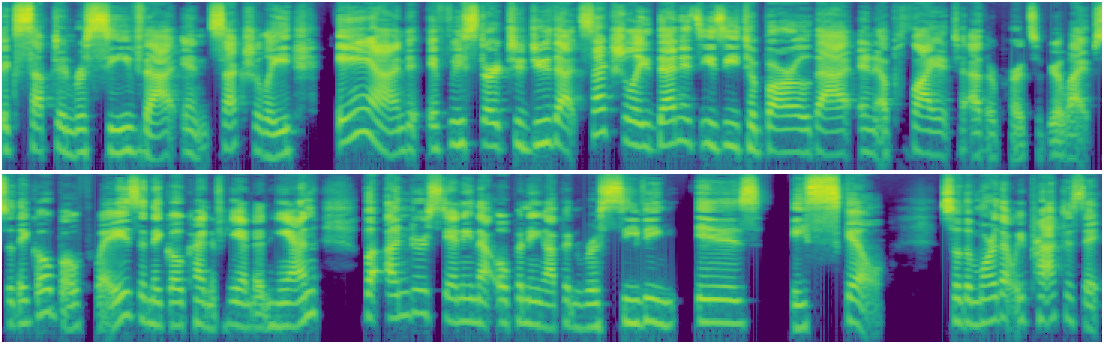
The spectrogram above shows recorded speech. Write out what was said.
accept and receive that and sexually. And if we start to do that sexually, then it's easy to borrow that and apply it to other parts of your life. So they go both ways and they go kind of hand in hand. But understanding that opening up and receiving is a skill. So the more that we practice it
